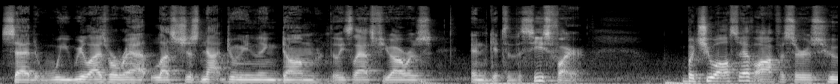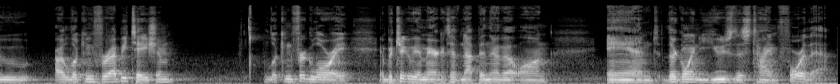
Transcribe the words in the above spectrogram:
said, "We realize where we're at. Let's just not do anything dumb these last few hours and get to the ceasefire." But you also have officers who are looking for reputation, looking for glory, and particularly Americans have not been there that long, and they're going to use this time for that.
